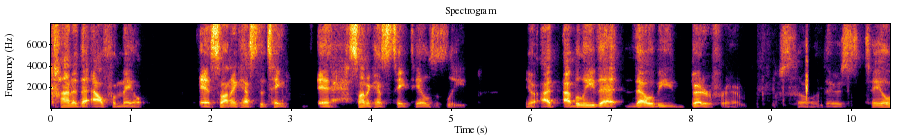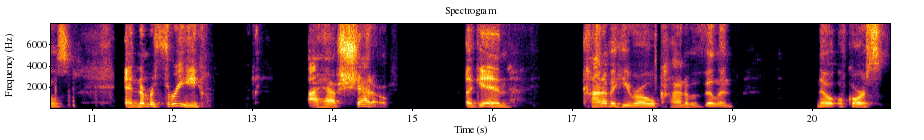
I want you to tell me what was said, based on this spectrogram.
kind of the alpha male, and Sonic has to take and Sonic has to take Tails' lead you know, I, I believe that that would be better for him. So there's Tails. And number three, I have Shadow. Again, kind of a hero, kind of a villain. No, of course,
